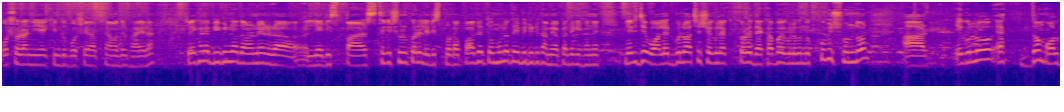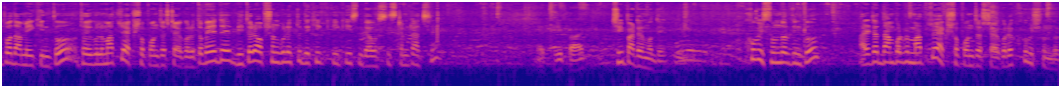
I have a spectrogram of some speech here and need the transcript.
পশুরা নিয়ে কিন্তু বসে আছে আমাদের ভাইয়েরা। তো এখানে বিভিন্ন ধরনের লেডিস পার্স থেকে শুরু করে লেডিস প্রোডাক্ট পাওয়া যায়। তো মূলত এই ভিডিওটিতে আমি আপনাদেরকে এখানে লেডিস যে ওয়ালেটগুলো আছে সেগুলো এক করে দেখাবো। এগুলো কিন্তু খুবই সুন্দর। আর এগুলো একদম অল্প দামেই কিন্তু। তো এগুলো মাত্র একশো পঞ্চাশ টাকা করে। তবে এদের ভিতরে অপশনগুলো একটু দেখি কী কী ব্যবস্থা সিস্টেমটা আছে। থ্রি পার্ট থ্রি পার্টের মধ্যে। খুবই সুন্দর কিন্তু। আর এটার দাম পড়বে মাত্র একশো পঞ্চাশ টাকা করে। খুবই সুন্দর।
